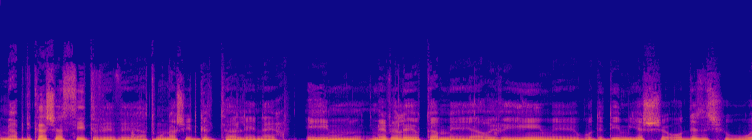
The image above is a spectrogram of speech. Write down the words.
מהבדיקה שעשית והתמונה שהתגלתה לעינייך, מעבר להיותם עריריים, בודדים, יש עוד איזשהו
